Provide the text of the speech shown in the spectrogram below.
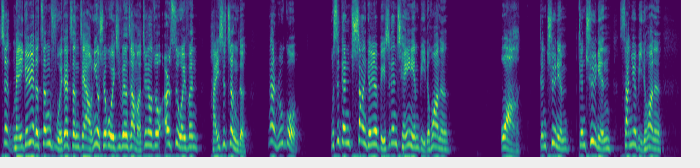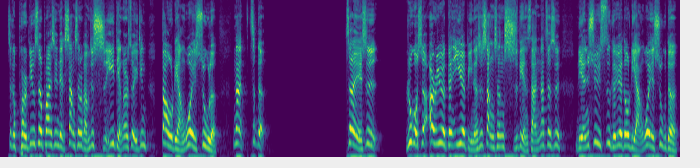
这每个月的增幅也在增加哦。你有学过微积分知道吗？这叫做二次微分还是正的。那如果不是跟上一个月比，是跟前一年比的话呢？哇，跟去年跟去年三月比的话呢，这个 producer price index 上升了百分之十一点二，所以已经到两位数了。那这个这也是，如果是二月跟一月比呢，是上升十点三，那这是连续四个月都两位数的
